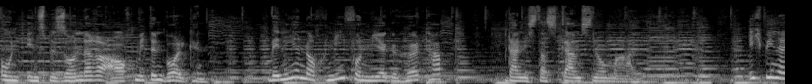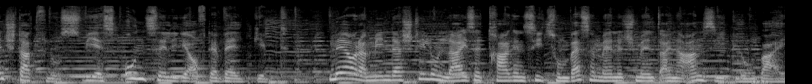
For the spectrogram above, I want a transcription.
Und insbesondere auch mit den Wolken. Wenn ihr noch nie von mir gehört habt, dann ist das ganz normal. Ich bin ein Stadtfluss, wie es unzählige auf der Welt gibt. Mehr oder minder still und leise tragen sie zum Wassermanagement einer Ansiedlung bei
